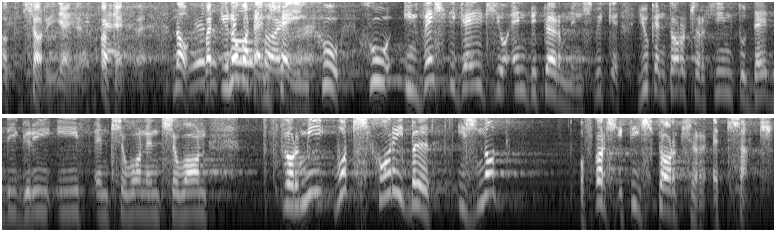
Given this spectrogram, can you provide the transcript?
Okay, sorry, yeah, yeah, okay. okay. No, You're but you know what I'm torturer. saying, who, who investigates you and determines. Can, you can torture him to that degree if, and so on and so on. For me, what's horrible is not, of course it is torture as such,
